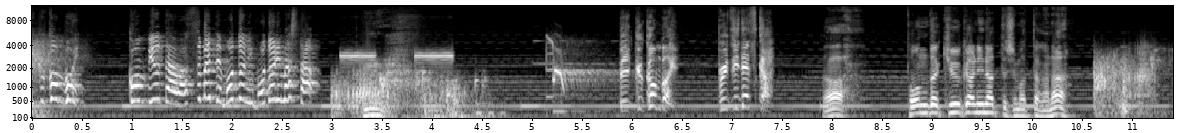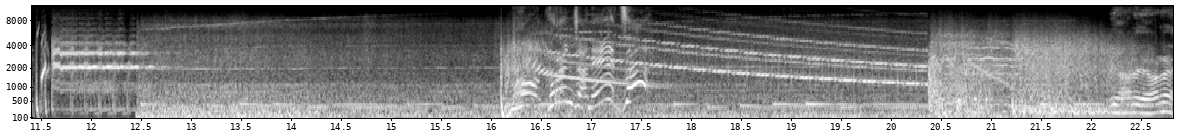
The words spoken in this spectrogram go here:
ッグコンボイコンピューターは全て元に戻りました。ビッグコンボイ無事ですか？ああとんだ休暇になってしまったがなやれやれ。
